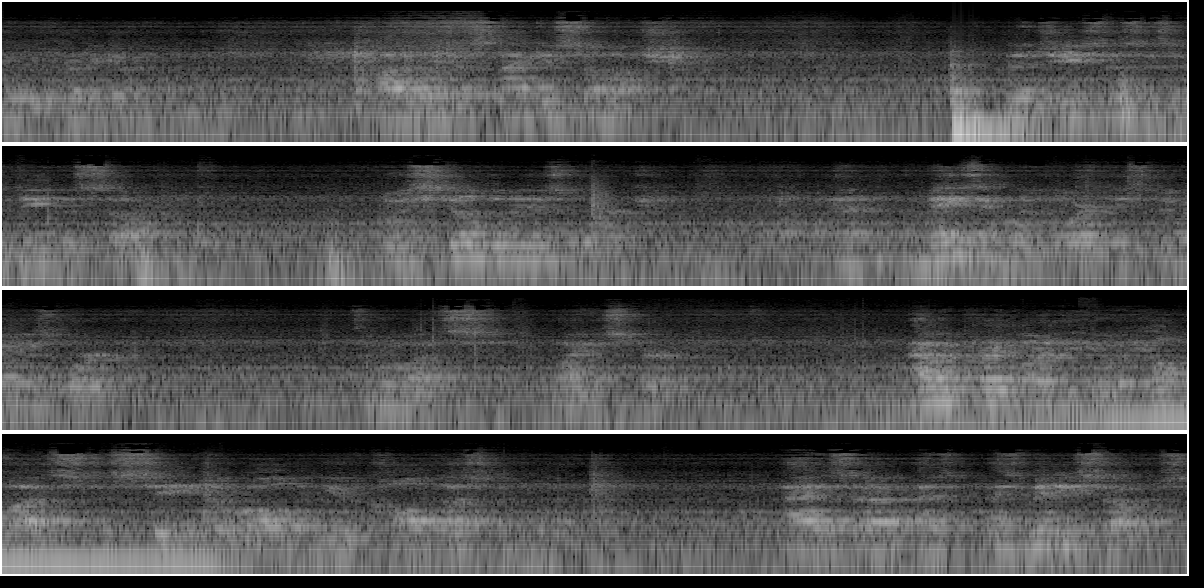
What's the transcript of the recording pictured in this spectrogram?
May we pray together? Father, we just thank you so much that Jesus is indeed the sower who is still doing his work. And amazingly, Lord, he's doing his work through us by his Spirit. I would pray, Lord, that you would help us to see the role that you've called us to play as, uh, as, as many souls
